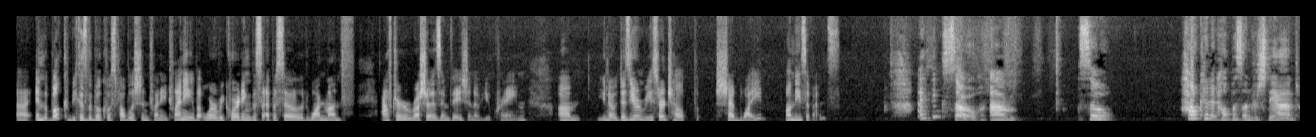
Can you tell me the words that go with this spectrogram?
uh, in the book because the book was published in 2020, but we're recording this episode one month after Russia's invasion of Ukraine. Um, you know, does your research help shed light on these events? I think so. Um, so, how can it help us understand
